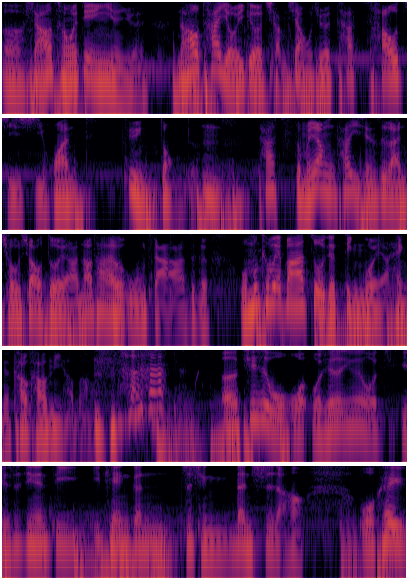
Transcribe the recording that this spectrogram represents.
呃，想要成为电影演员，然后他有一个强项，我觉得他超级喜欢运动的。嗯，他什么样？他以前是篮球校队啊，然后他还会武打啊。这个，我们可不可以帮他做一个定位啊？Hank，考考你好不好？呃，其实我我我觉得，因为我也是今天第一天跟知行认识，然后我可以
